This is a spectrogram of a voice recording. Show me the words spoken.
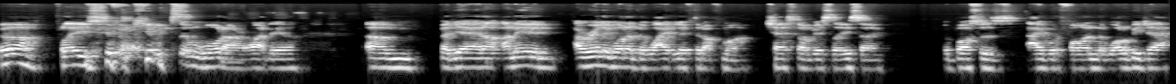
oh, please give me some water right now. Um, but yeah, I, I needed, I really wanted the weight lifted off my chest, obviously. So the boss was able to find the wallaby jack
